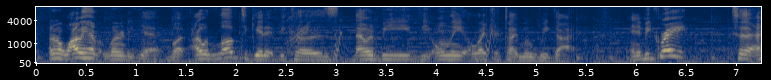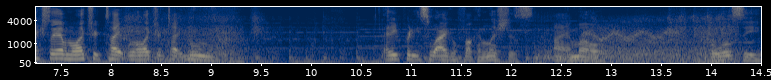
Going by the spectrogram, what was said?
I don't know why we haven't learned it yet, but I would love to get it because that would be the only electric type move we got. And it'd be great to actually have an electric type with an electric type move. That'd be pretty swag and fucking licious. IMO. But we'll see.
